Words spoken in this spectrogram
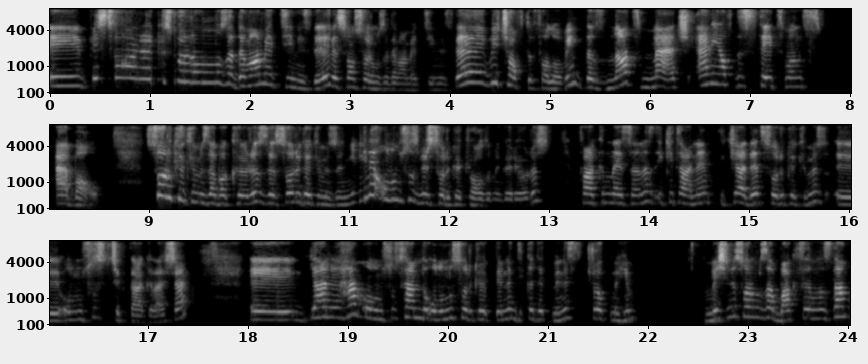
Ee, bir sonraki sorumuza devam ettiğimizde ve son sorumuza devam ettiğimizde which of the following does not match any of the statements above. Soru kökümüze bakıyoruz ve soru kökümüzün yine olumsuz bir soru kökü olduğunu görüyoruz. Farkındaysanız iki tane, iki adet soru kökümüz e, olumsuz çıktı arkadaşlar. E, yani hem olumsuz hem de olumlu soru köklerine dikkat etmeniz çok mühim. Ve şimdi sorumuza baktığımızda,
